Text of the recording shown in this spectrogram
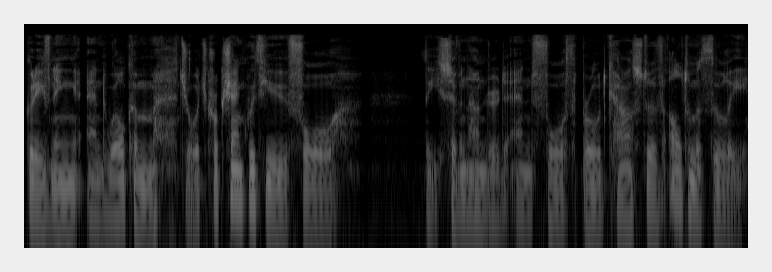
Good evening and welcome. George Cruikshank with you for the 704th broadcast of Ultima Thule,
